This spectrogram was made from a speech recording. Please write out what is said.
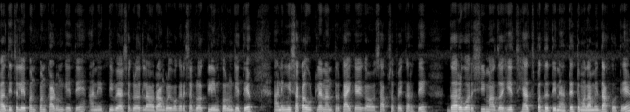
हळदीचं लेपन पण काढून घेते. आणि दिव्या सगळं ला रांगोळी वगैरे सगळं क्लीन करून घेते. आणि मी सकाळ उठल्यानंतर काय काय साफसफाई करते. दरवर्षी माझं हेच ह्याच पद्धतीने आहे तुम्हाला मी दाखवते.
